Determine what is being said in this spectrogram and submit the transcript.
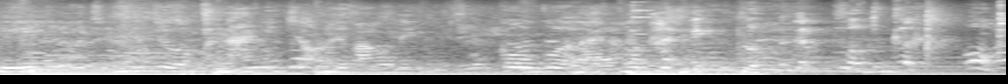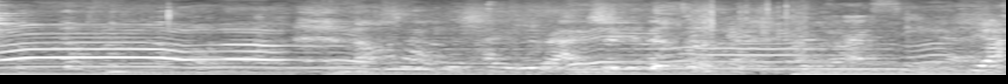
尤其是就我们男女角就把我的椅子勾过来，然后他给你做个做个空，然后他就他就 crash。 Yeah.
